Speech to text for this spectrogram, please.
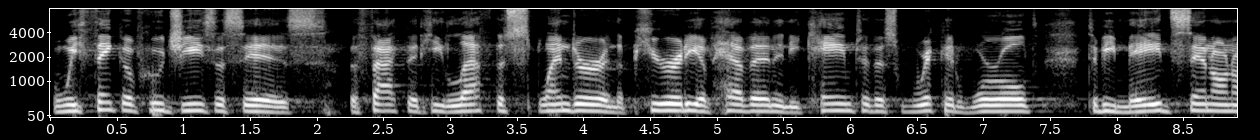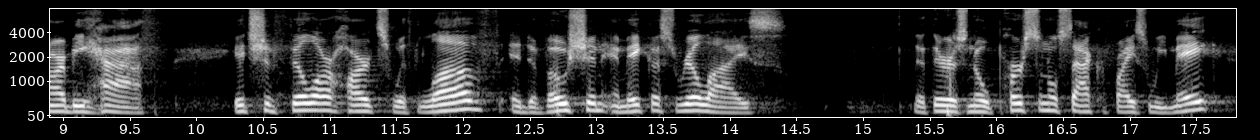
When we think of who Jesus is, the fact that he left the splendor and the purity of heaven and he came to this wicked world to be made sin on our behalf, it should fill our hearts with love and devotion and make us realize that there is no personal sacrifice we make,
